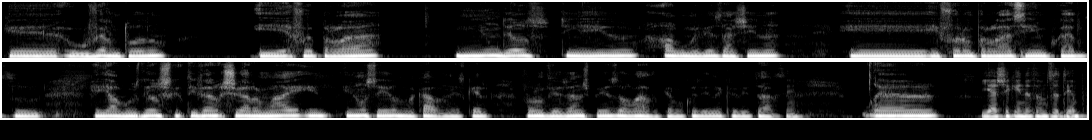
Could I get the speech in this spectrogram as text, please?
que o governo todo e foi para lá, nenhum deles tinha ido alguma vez à China e, e foram para lá assim um bocado. De, e alguns deles tiveram, chegaram lá e, e não saíram de Macau, nem sequer foram viajar nos países ao lado, que é uma coisa inacreditável. Sim. Uh, e acha que ainda vamos a tempo?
